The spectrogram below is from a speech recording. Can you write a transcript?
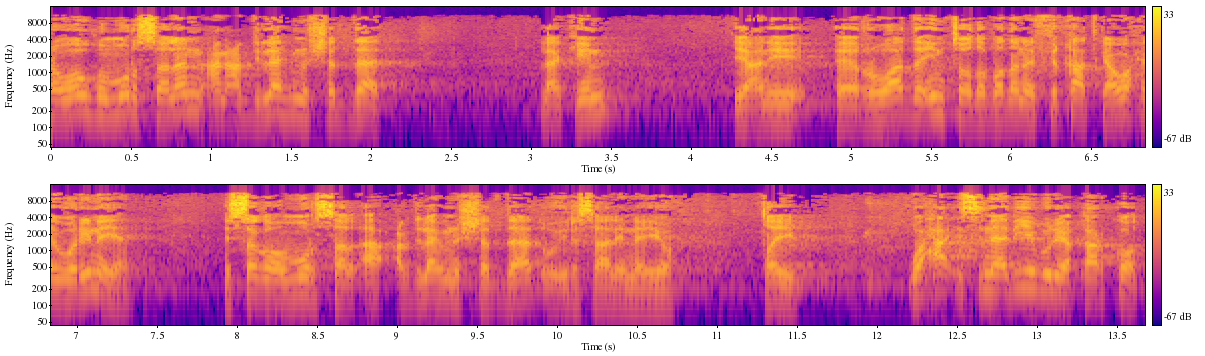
rawawhu mursalan can cabdillahi bni shadaad laakiin yani ruwaadda intooda badanee hiqaadka waxay warinayaan isagoo mursal ah cabdullahi bni shadaad uu irsaalinayo. Ayib waxaa isnaadiyey buu leey qaarkood.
